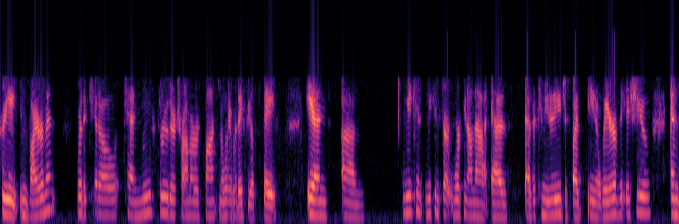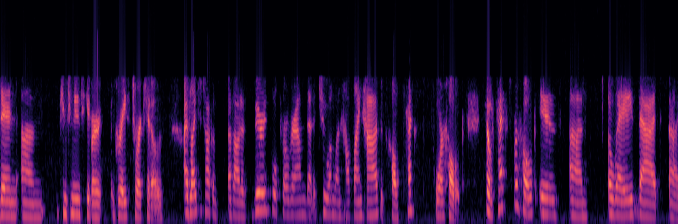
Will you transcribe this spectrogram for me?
create environments where the kiddo can move through their trauma response in a way where they feel safe. And um, we can we can start working on that as as a community just by being aware of the issue and then um, continuing to give our grace to our kiddos. I'd like to talk about a very cool program that a 211 helpline has. It's called Text for Hope. So, Text for Hope is um, a way that uh,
